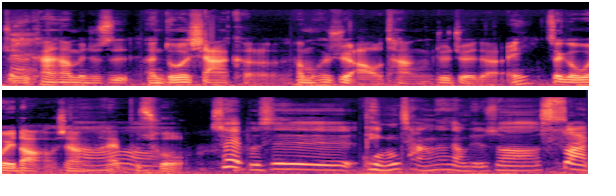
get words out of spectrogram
就是看他们就是很多虾壳，他们会去熬汤，就觉得哎，这个味道好像还不错。所以不是平常那种，比如说蒜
